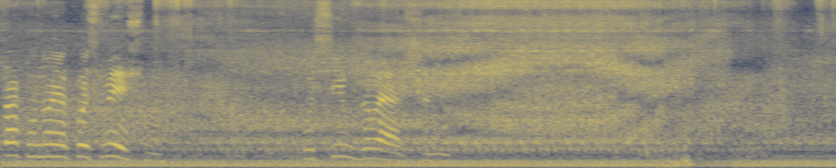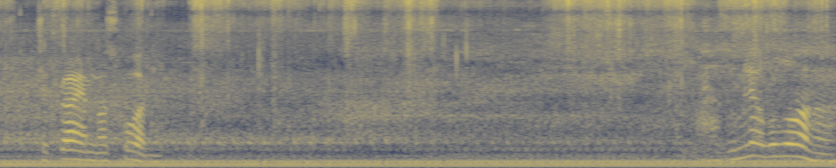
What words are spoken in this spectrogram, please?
Отак воно якось вийшло. Посів завершений. Чекаємо на сходи. Земля волога.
